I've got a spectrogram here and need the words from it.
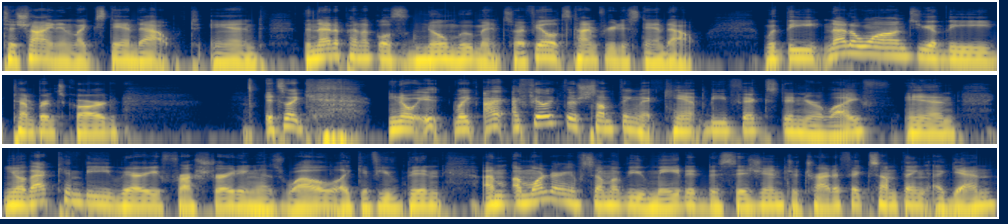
to shine and like stand out. And the Knight of Pentacles, no movement. So I feel it's time for you to stand out. With the Knight of Wands, you have the Temperance card. It's like you know, it like I, I feel like there's something that can't be fixed in your life. And, you know, that can be very frustrating as well. Like if you've been I'm I'm wondering if some of you made a decision to try to fix something again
